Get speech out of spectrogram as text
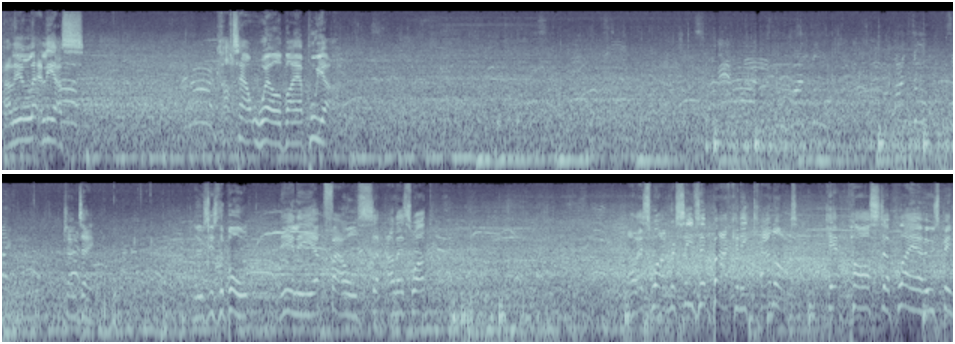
Khalil Elias cut out well by Apuia. Loses the ball, nearly uh, fouls uh, Al Aswad. Al receives it back and he cannot get past a player who's been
